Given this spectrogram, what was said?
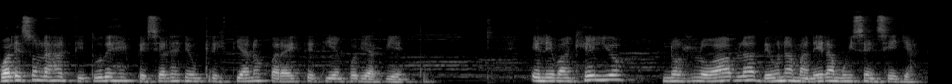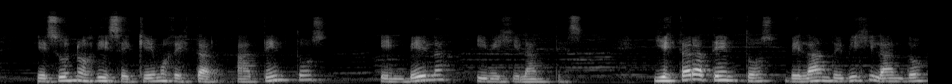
¿Cuáles son las actitudes especiales de un cristiano para este tiempo de Adviento? El Evangelio nos lo habla de una manera muy sencilla. Jesús nos dice que hemos de estar atentos, en vela y vigilantes. Y estar atentos, velando y vigilando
